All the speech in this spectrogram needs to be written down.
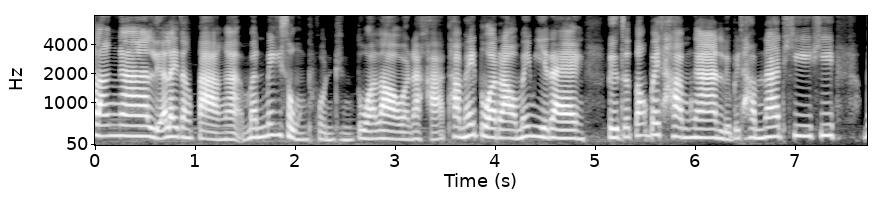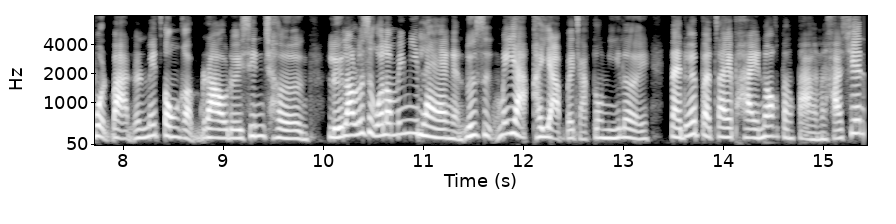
พลังงานหรืออะไรต่างๆอะมันไม่ส่งผลถึงตัวเราอะนะคะทำให้ตัวเราไม่มีแรง หรือจะต้องไปทำงานหรือไปทำหน้าที่ที่บทบาทมันไม่ตรงกับเราโดยสิ้นเชิง หรือเรารู้สึกว่าเราไม่มีแรงอะรู้สึกไม่อยากขยับไปจากตรงนี้เลย แต่ด้วยปัจจัยภายนอกต่างๆนะคะ เช่น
